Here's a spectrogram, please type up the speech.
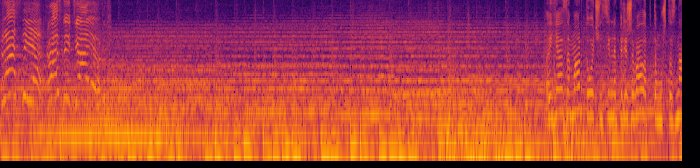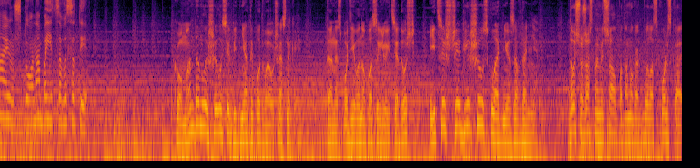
Красные! Красные тянем! Я за Марту очень сильно переживала, потому что знаю, что она боится высоты. Командам лишилося підняти по два учасники. Та несподівано посилюється дощ, і це ще більше ускладнює завдання. Дождь ужасно мешал, потому как было скользко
